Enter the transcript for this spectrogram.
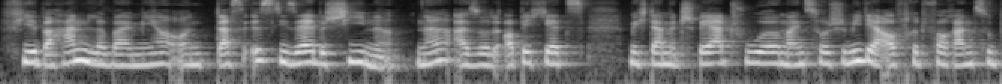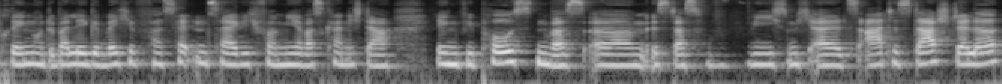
viel behandle bei mir. Und das ist dieselbe Schiene. Ne? Also ob ich jetzt mich damit schwer tue, meinen Social-Media-Auftritt voranzubringen und überlege, welche Facetten zeige ich von mir, was kann ich da irgendwie posten, was ähm, ist das, wie ich mich als Artist darstelle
